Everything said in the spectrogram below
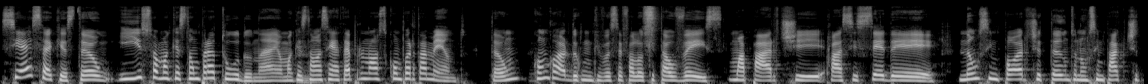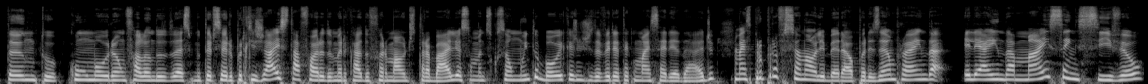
Se essa é a questão, e isso é uma questão para tudo, né? É uma questão, hum. assim, até pro nosso comportamento. Então, concordo com o que você falou que talvez uma parte classe C, D, não se importe tanto, não se impacte tanto com o Mourão falando do 13 terceiro, porque já está fora do mercado formal de trabalho. Essa é uma discussão muito boa e que a gente deveria ter com mais seriedade. Mas para o profissional liberal, por exemplo, ainda ele é ainda mais sensível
